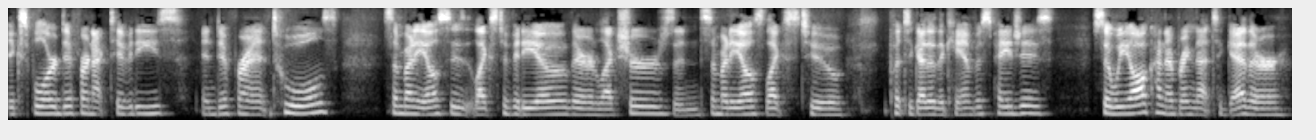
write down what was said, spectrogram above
explore different activities and different tools. Somebody else is, likes to video their lectures, and somebody else likes to put together the Canvas pages. So we all kind of bring that together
